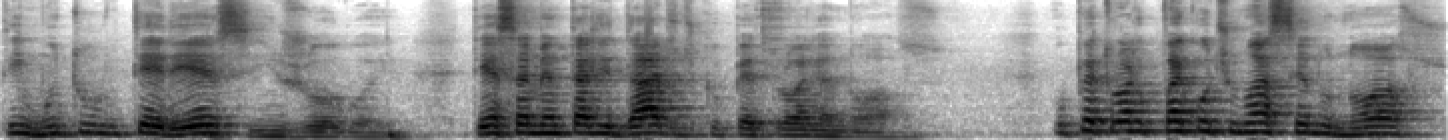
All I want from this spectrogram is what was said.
tem muito interesse em jogo aí. Tem essa mentalidade de que o petróleo é nosso. O petróleo vai continuar sendo nosso,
